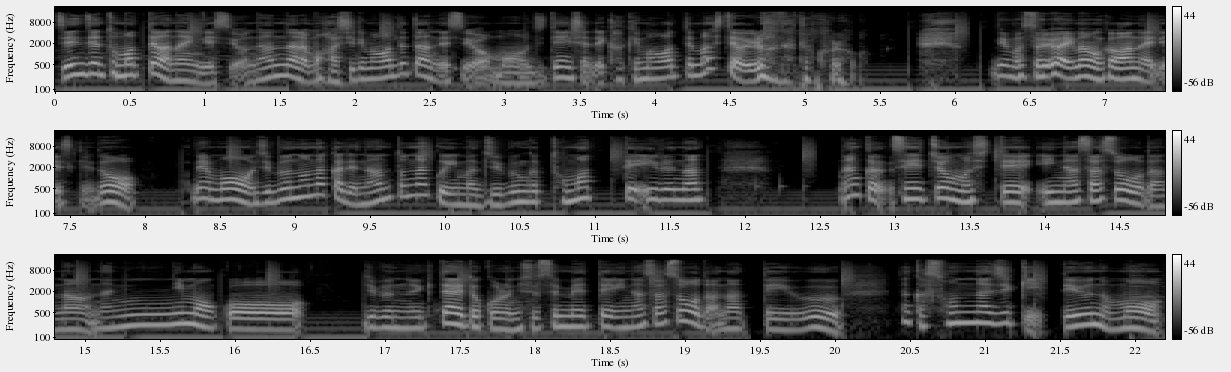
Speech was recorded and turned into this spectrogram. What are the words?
全然止まってはないんですよ。なんならもう走り回ってたんですよ。もう自転車で駆け回ってましたよいろんなところ でもそれは今も変わんないですけどでも自分の中でなんとなく今自分が止まっているな。なんか成長もしていなさそうだな。何にもこう自分の行きたいところに進めていなさそうだなっていう、なんかそんな時期っていうのも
